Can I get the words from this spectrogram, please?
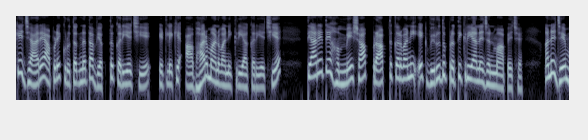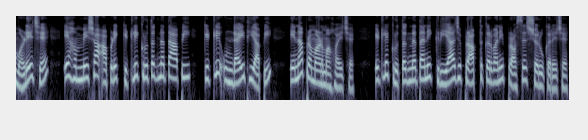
કે જ્યારે આપણે કૃતજ્ઞતા વ્યક્ત કરીએ છીએ, એટલે કે આભાર માનવાની ક્રિયા કરીએ છીએ, ત્યારે તે હંમેશા પ્રાપ્ત કરવાની એક વિરુદ્ધ પ્રતિક્રિયાને જન્મ આપે છે. અને જે મળે છે, એ હંમેશા આપણે કેટલી કૃતજ્ઞતા આપી, કેટલી ઊંડાઈથી આપી, એના પ્રમાણમાં હોય છે. એટલે કૃતજ્ઞતાની ક્રિયા જ પ્રાપ્ત કરવાની પ્રોસેસ શરૂ કરે છે.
